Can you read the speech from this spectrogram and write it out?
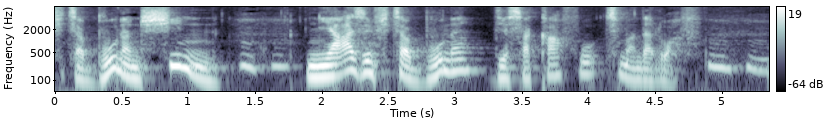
fitsaboana ny Chine, mm-hmm. ny azy ny fitsaboana dia sakafo tsy mandalo afo. Mm-hmm.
